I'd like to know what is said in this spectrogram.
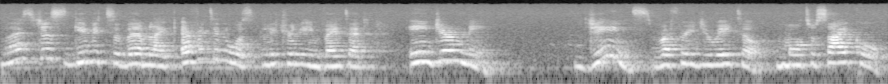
let's just give it to them. Like, everything was literally invented in Germany. Jeans, refrigerator, motorcycle.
